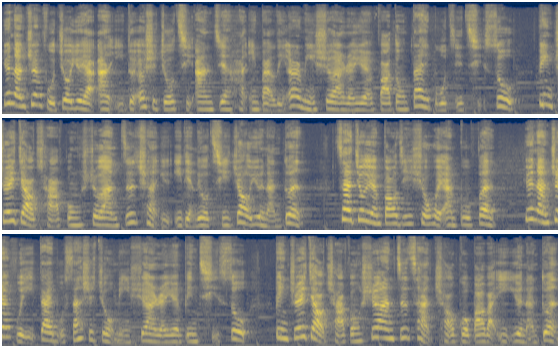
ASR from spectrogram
越南政府就越雅案已对二十九起案件和一百零二名涉案人员发动逮捕及起诉，并追缴查封涉案资产逾一点六七兆越南盾。在救援包机受贿案部分，越南政府已逮捕三十九名涉案人员，并起诉，并追缴查封涉案资产超过八百亿越南盾。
